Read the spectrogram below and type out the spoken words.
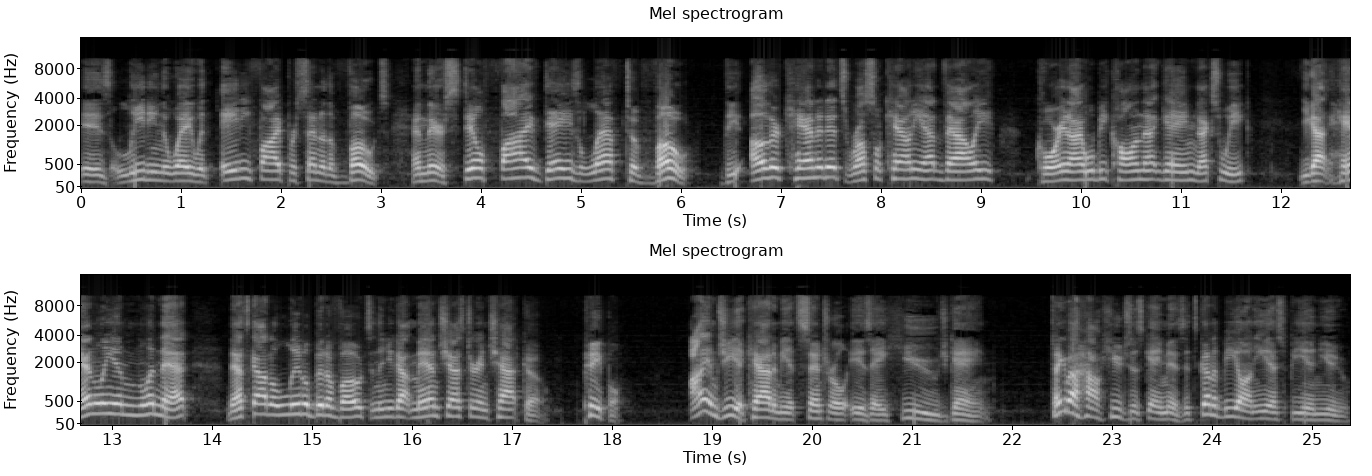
is leading the way with 85% of the votes, and there's still five days left to vote. The other candidates, Russell County at Valley, Corey and I will be calling that game next week. You got Handley and Lanett. That's got a little bit of votes. And then you got Manchester and Chatco. People, IMG Academy at Central is a huge game. Think about how huge this game is. It's going to be on ESPNU.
